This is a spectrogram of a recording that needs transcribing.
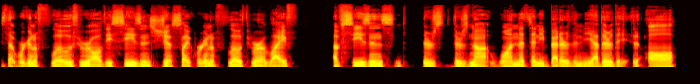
is that we're going to flow through all these seasons, just like we're going to flow through our life of seasons. There's there's not one that's any better than the other. They, it all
